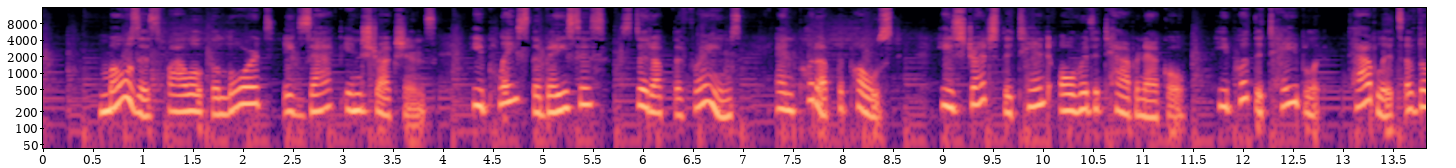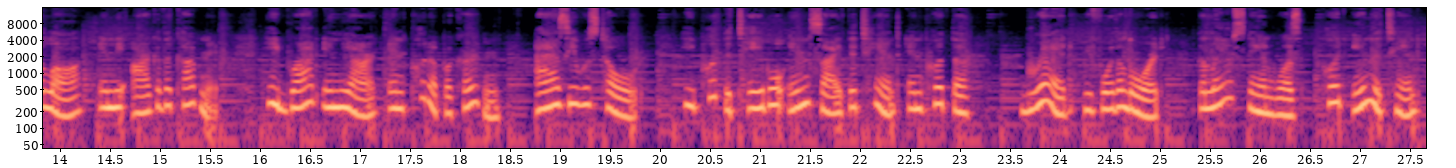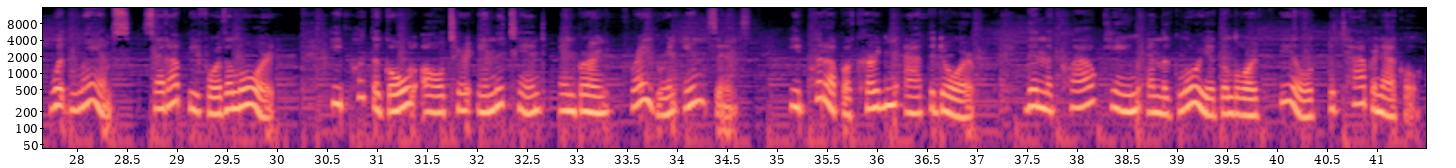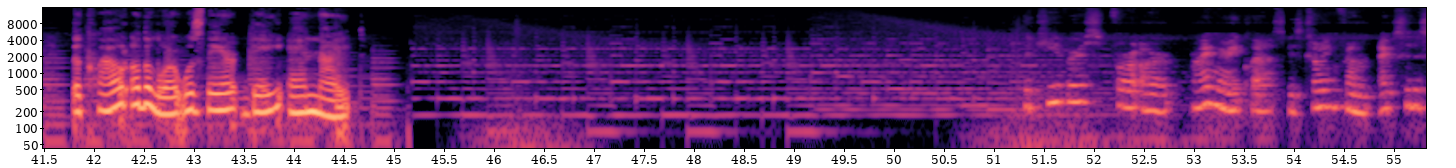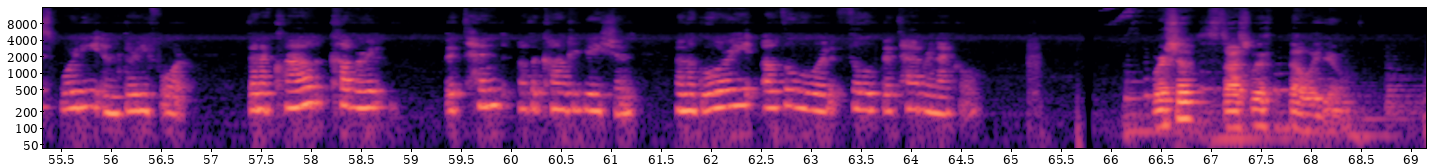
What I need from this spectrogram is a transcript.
Moses followed the Lord's exact instructions. He placed the bases, stood up the frames, and put up the post. He stretched the tent over the tabernacle. He put the tablet, tablets of the law in the Ark of the Covenant. He brought in the ark and put up a curtain, as he was told. He put the table inside the tent and put the bread before the Lord. The lampstand was put in the tent with lamps set up before the Lord. He put the gold altar in the tent and burned fragrant incense. He put up a curtain at the door. Then the cloud came, and the glory of the Lord filled the tabernacle. The cloud of the Lord was there day and night. The key verse for our primary class is coming from Exodus 40 and 34. Then a cloud covered the tent of the congregation, and the glory of the Lord filled the tabernacle. Worship starts with W.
